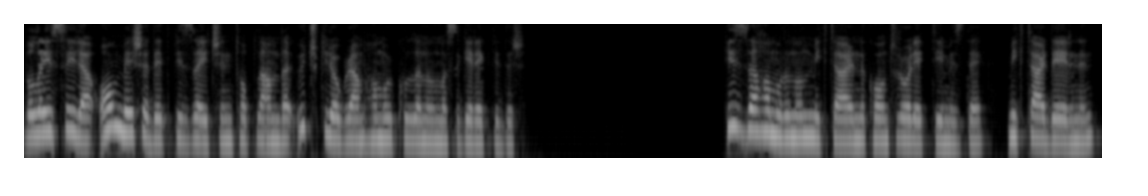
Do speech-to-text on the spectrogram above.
Dolayısıyla 15 adet pizza için toplamda 3 kilogram hamur kullanılması gereklidir. Pizza hamurunun miktarını kontrol ettiğimizde, miktar değerinin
